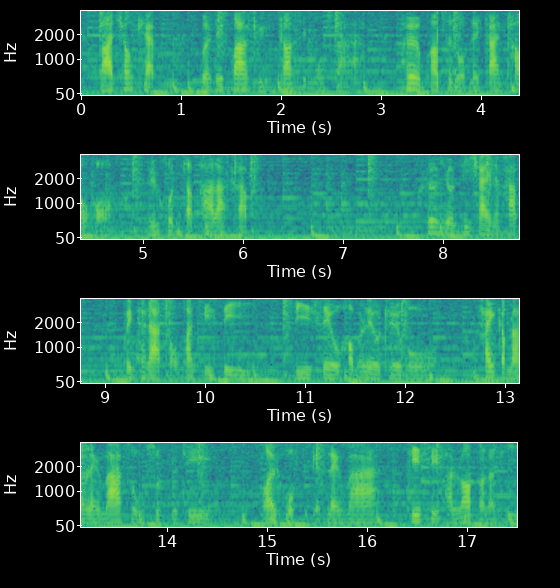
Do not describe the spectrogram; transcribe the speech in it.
ๆ บานช่องแคปเปิดได้กว้างถึง 90 องศา เพิ่มความสะดวกในการเข้าออก หรือขนสัมภาระครับ เครื่องยนต์ที่ใช้นะครับ เป็นขนาด 2,000 ซีซี ดีเซลคอมเบเรลเทอร์โบ ให้กำลังแรงม้าสูงสุดอยู่ที่ 161 แรงม้าที่ 4,000 รอบต่อนาที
